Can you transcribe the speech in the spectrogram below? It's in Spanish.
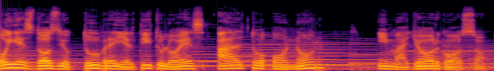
Hoy es 2 de octubre y el título es Alto Honor y Mayor Gozo.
